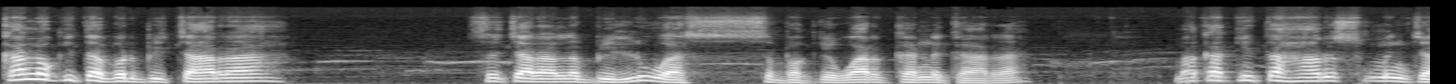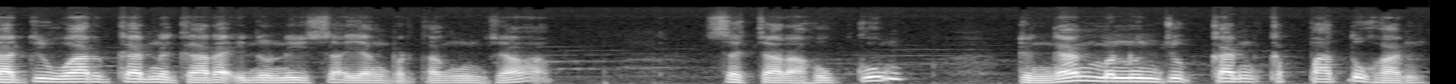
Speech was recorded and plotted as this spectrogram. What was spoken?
Kalau kita berbicara secara lebih luas sebagai warga negara, maka kita harus menjadi warga negara Indonesia yang bertanggung jawab secara hukum dengan menunjukkan kepatuhan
